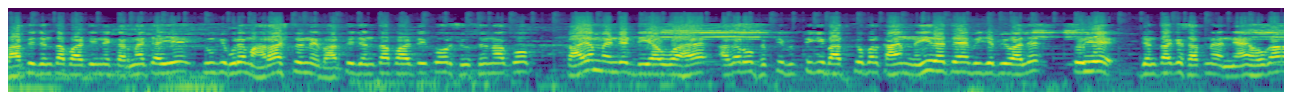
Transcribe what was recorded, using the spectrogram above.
भारतीय जनता पार्टी ने करना चाहिए, क्योंकि पूरे महाराष्ट्र ने भारतीय जनता पार्टी को और शिवसेना को कायम मैंडेट दिया हुआ है। अगर वो फिफ्टी फिफ्टी की बात के ऊपर कायम नहीं रहते हैं बीजेपी वाले तो ये जनता के साथ में अन्याय होगा।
